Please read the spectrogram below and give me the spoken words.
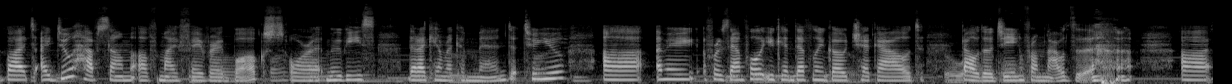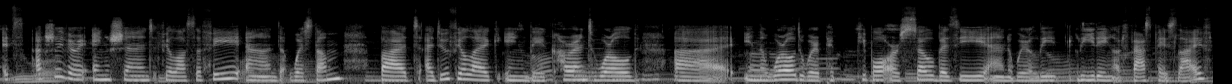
but I do have some of my favorite books or movies that I can recommend to you. Uh, I mean, for example, you can definitely go check out Dao De Jing from Laozi. Uh, it's actually very ancient philosophy and wisdom, but I do feel like in the current world, uh, in a world where pe people are so busy and we're lead leading a fast-paced life,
